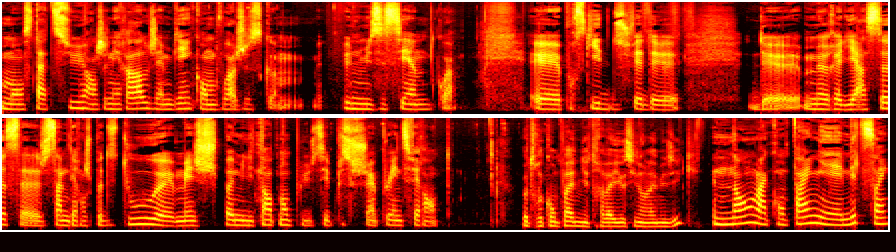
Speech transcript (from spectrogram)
mon statut en général. J'aime bien qu'on me voit juste comme une musicienne, quoi. Euh, pour ce qui est du fait de de me relier à ça, ça, ça me dérange pas du tout. euh, mais je suis pas militante non plus. C'est plus, je suis un peu indifférente. Votre compagne travaille aussi dans la musique? Non, ma compagne est médecin.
